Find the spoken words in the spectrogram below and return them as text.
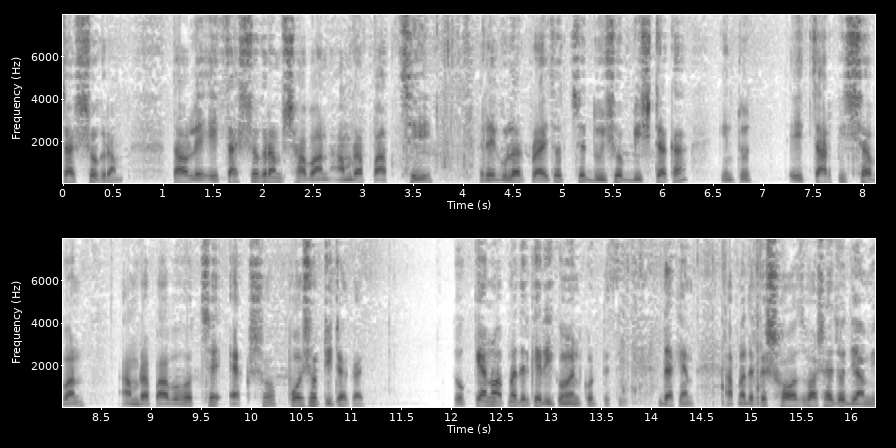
চারশো গ্রাম। তাহলে এই চারশো গ্রাম সাবান আমরা পাচ্ছি রেগুলার প্রাইস হচ্ছে দুইশো বিশ টাকা, কিন্তু এই চার পিস সাবান আমরা পাবো হচ্ছে একশো পঁয়ষট্টি টাকায়। তো কেন আপনাদেরকে রিকমেন্ড করতেছি? দেখেন, আপনাদেরকে সহজ ভাষায় যদি আমি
